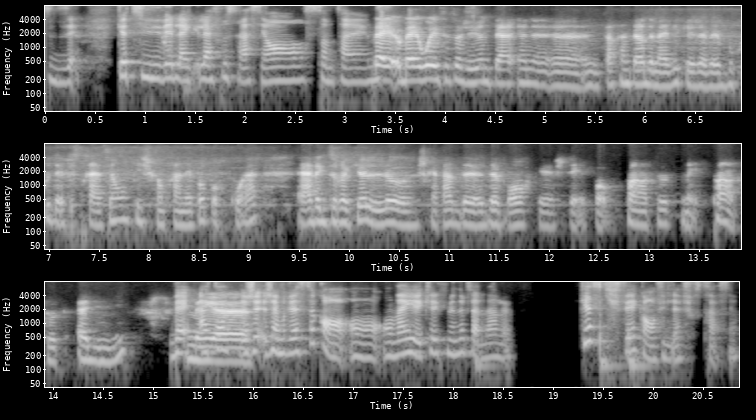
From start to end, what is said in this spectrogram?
tu disais que tu vivais de la, frustration sometimes. Ben, ben oui, c'est ça. J'ai eu une, euh, une, certaine période de ma vie que j'avais beaucoup de frustration, puis je ne comprenais pas pourquoi. Avec du recul, là, je suis capable de, voir que je n'étais pas pantoute, mais pantoute alignée. Ben, euh, j'aimerais ça qu'on on, aille quelques minutes là-dedans. Là. Qu'est-ce qui fait qu'on vit de la frustration?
